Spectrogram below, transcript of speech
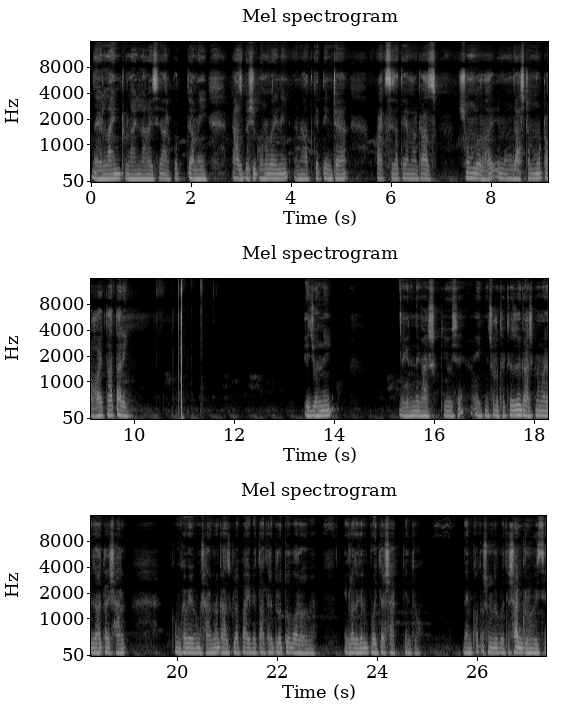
দেখেন লাইন টু লাইন লাগাইছে আর প্রত্যেক আমি গাছ বেশি ঘন করি নেই। আমি আজকে তিনটা রাখছি যাতে আমার গাছ সুন্দর হয় এবং গাছটা মোটা হয় তাড়াতাড়ি। এই জন্যেই দেখেন এখানে ঘাস কী হয়েছে এই ছোটো থাকতে যদি গাছগুলো মারা দেওয়া হয় তাহলে সার কম খাবে এবং সারগুলো গাছগুলো পাইবে তাড়াতাড়ি দ্রুত বড় হবে। এগুলো দেখেন পৈতা শাক কিন্তু। দেখেন কত সুন্দর পৈতা শাকগুলো হয়েছে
